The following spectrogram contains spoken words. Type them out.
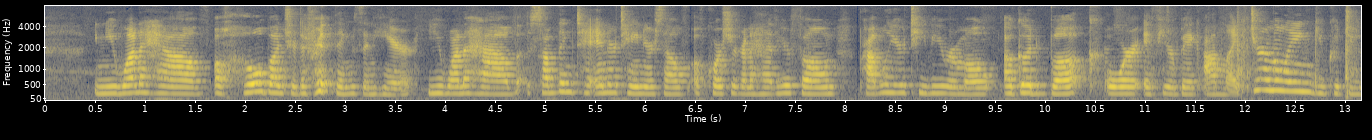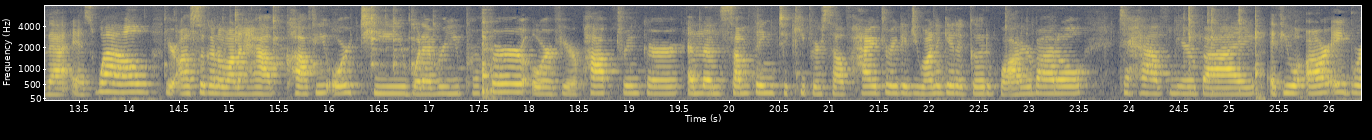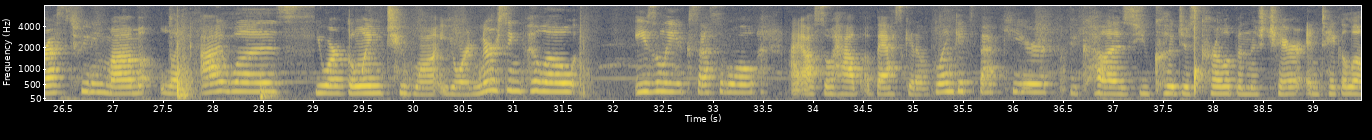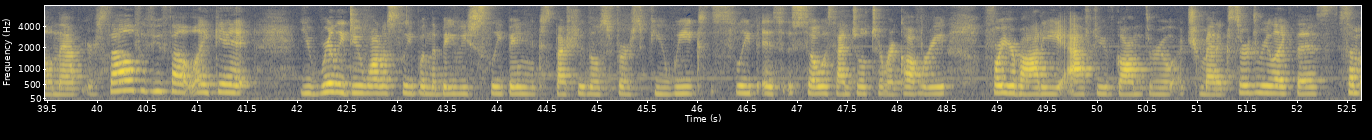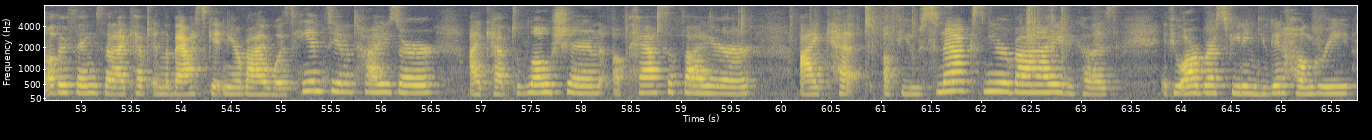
and you want to have a whole bunch of different things in here. You want to have something to entertain yourself. Of course, you're going to have your phone, probably your TV remote, a good book, or if you're big on like journaling, you could do that as well. You're also going to want to have coffee or tea, whatever you prefer, or if you're a pop drinker, and then something to keep yourself hydrated. You want to get a good water bottle to have nearby. If you are a breastfeeding mom like I was, you are going to want your nursing pillow easily accessible. I also have a basket of blankets back here because you could just curl up in this chair and take a little nap yourself if you felt like it. You really do want to sleep when the baby's sleeping, especially those first few weeks. Sleep is so essential to recovery for your body after you've gone through a traumatic surgery like this. Some other things that I kept in the basket nearby was hand sanitizer, I kept lotion, a pacifier, I kept a few snacks nearby because if you are breastfeeding, you get hungry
